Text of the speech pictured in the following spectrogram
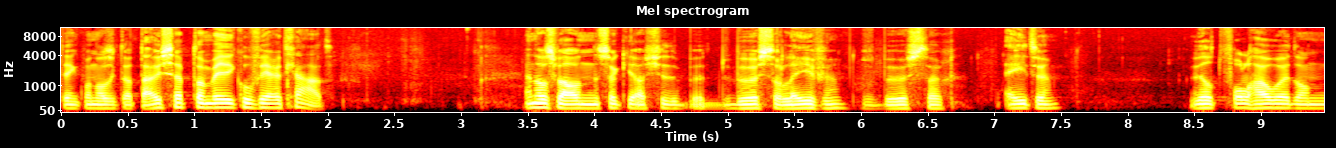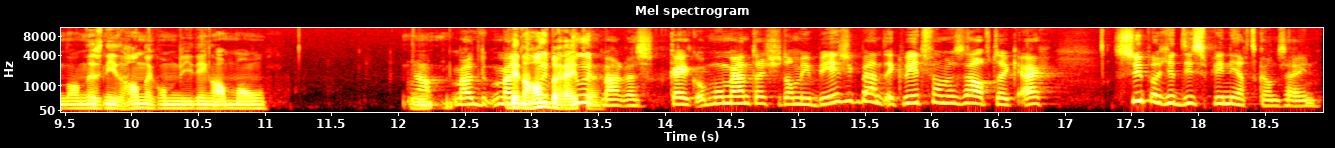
Ik denk, want als ik dat thuis heb, dan weet ik hoe ver het gaat. En dat is wel een stukje als je de bewuster leven, of bewuster eten wilt volhouden, dan, dan is het niet handig om die dingen allemaal... Ja, maar, maar binnen het, handbereik, het maar eens. Kijk, op het moment dat je ermee bezig bent, ik weet van mezelf dat ik echt super gedisciplineerd kan zijn.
